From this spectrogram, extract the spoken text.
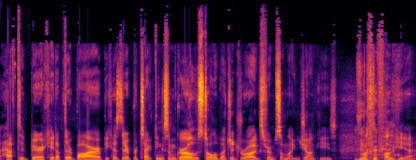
have to barricade up their bar because they're protecting some girl who stole a bunch of drugs from some like junkies. what the fuck? yeah,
